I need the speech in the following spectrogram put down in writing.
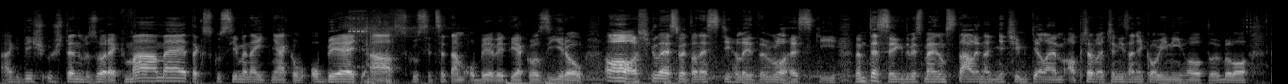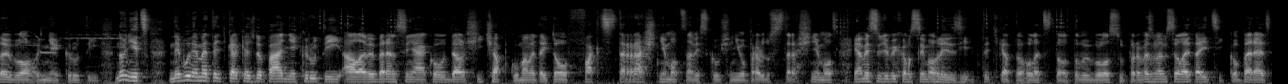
A když už ten vzorek máme, tak zkusíme najít nějakou oběť a zkusit se tam objevit jako Zero. O, oh, škoda, jsme to nestihli, to by bylo hezký. Vemte si, kdyby jsme jenom stáli nad něčím tělem a převlečený za někoho jiného, to by bylo, to by bylo hodně krutý. No nic, nebudeme teďka každopádně krutý, ale vybereme si nějakou další čapku. Máme tady toho fakt strašně moc na vyzkoušení, opravdu strašně moc. Já myslím, že bychom si mohli vzít teďka tohle, to by bylo super. Vezmeme si letající koberec,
